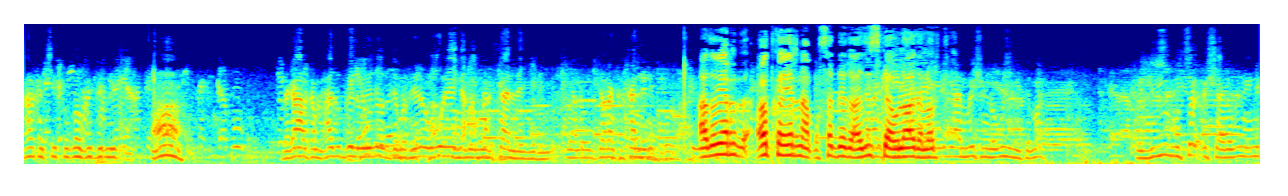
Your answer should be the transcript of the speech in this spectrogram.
halkan shirka waan ku jirnay ah dagaalka maxaad u geli weydoo jamariiro ugu eega cabarkaa la yidhi yaanu jaranka ka nidhi adu yar codkan yarna qusadeedu adiska awlaada lorta yaa meesha noogu yimid ma. Liyuugu soo nidhi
